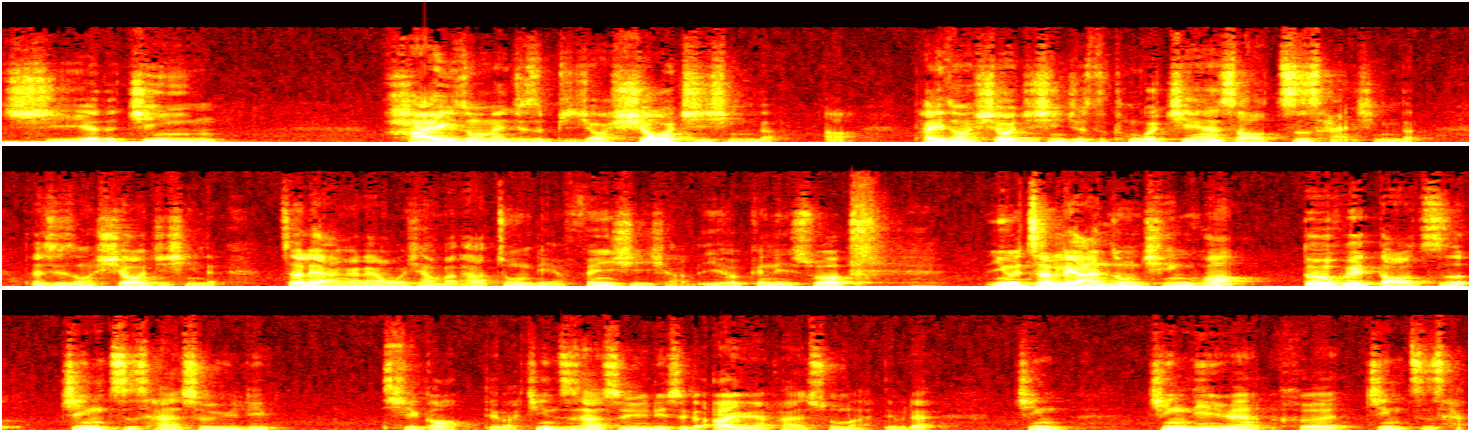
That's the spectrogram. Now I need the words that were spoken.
企业的经营。还有一种呢，就是比较消极型的啊，它一种消极型就是通过减少资产型的。它是一种消极性的，这两个呢，我想把它重点分析一下以后跟你说，因为这两种情况都会导致净资产收益率提高，对吧？净资产收益率是个二元函数嘛，对不对？净净利润和净资产，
